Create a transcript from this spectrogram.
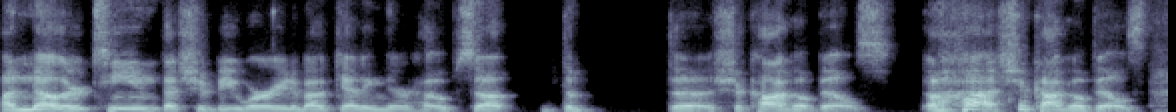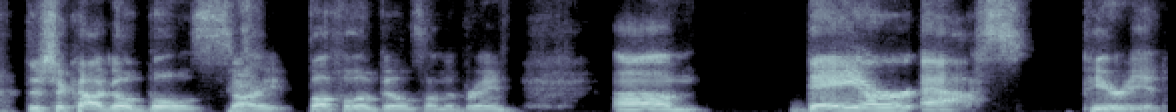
Another team that should be worried about getting their hopes up, the the Chicago Bills. Chicago Bills. The Chicago Bulls, sorry, Buffalo Bills on the brain. Um, they are ass, period.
